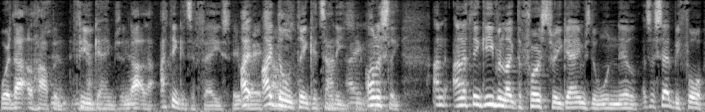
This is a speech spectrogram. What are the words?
where that'll happen, a few games, and that'll. I think it's a phase. I, I don't think it's any. Honestly. And, and I think even like the first three games, the 1 0, as I said before,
